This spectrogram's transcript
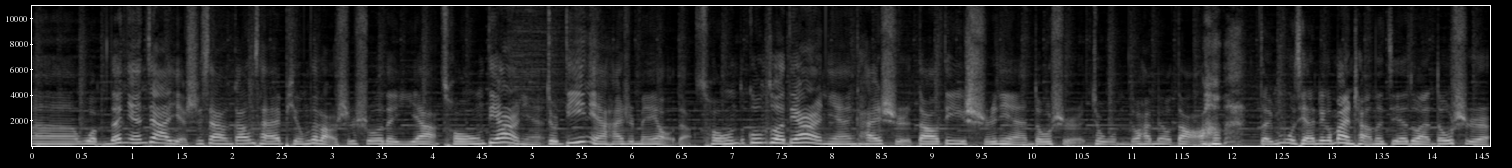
呃，我们的年假也是像刚才瓶子老师说的一样，从第二年就是第一年还是没有的，从工作第二年开始到第十年都是，就我们都还没有到啊，等于目前这个漫长的阶段都是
